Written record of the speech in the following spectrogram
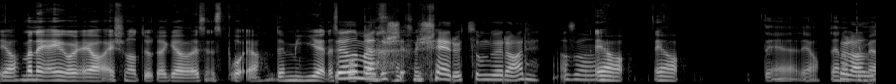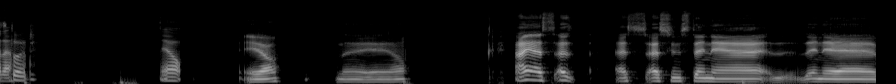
Ja, men jeg, jeg, ja, jeg skjønner at du reagerer. Jeg synes språk, ja, det er mye i det språket. Det er det med at du, se- du ser ut som du er rar. Altså, Ja, ja. Det, ja, det er noe med det det. står. Ja. Ja. Nei, ja. Nei, jeg, jeg, jeg, jeg syns den er Den er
